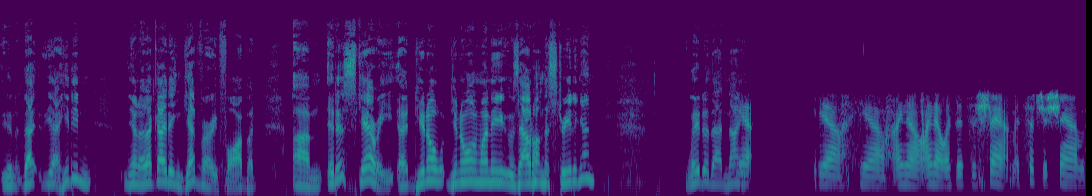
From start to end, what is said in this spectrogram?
you know that yeah he didn't you know that guy didn't get very far, but um, it is scary. Uh, do you know do you know when he was out on the street again? Later that night. Yeah. Yeah, yeah, I know, I know. It's it's a sham. It's such a sham,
